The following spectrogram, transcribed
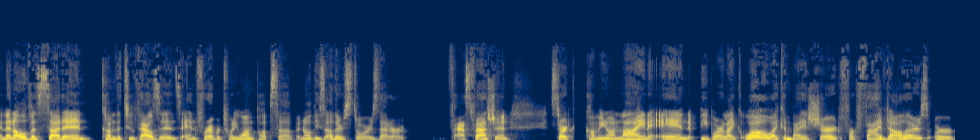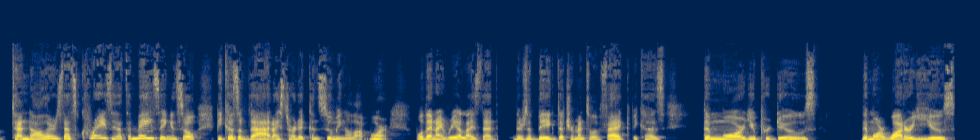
And then all of a sudden, come the 2000s, and Forever 21 pops up, and all these other stores that are fast fashion start coming online. And people are like, whoa, I can buy a shirt for $5 or $10. That's crazy. That's amazing. And so, because of that, I started consuming a lot more. Well, then I realized that there's a big detrimental effect because the more you produce, the more water you use,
